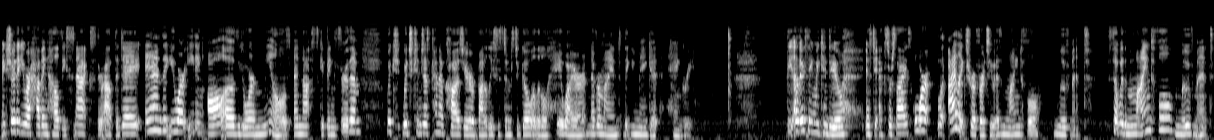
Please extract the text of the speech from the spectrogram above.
Make sure that you are having healthy snacks throughout the day and that you are eating all of your meals and not skipping through them, which which can just kind of cause your bodily systems to go a little haywire. Never mind that you may get hangry. The other thing we can do is to exercise or what I like to refer to as mindful movement. So, with mindful movement,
